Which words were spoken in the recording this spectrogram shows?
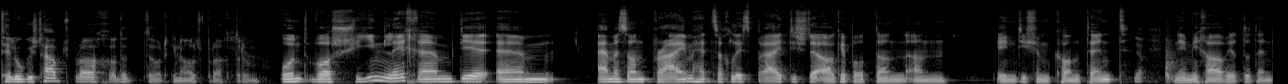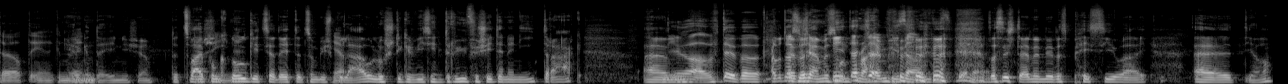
Telugu ist die Hauptsprache oder die Originalsprache darum. Und wahrscheinlich ähm, die ähm, Amazon Prime hat so ein bisschen das breiteste Angebot an, an indischem Content. Ja. Nehme ich an, wird er dann dort irgendwann. Irgendein ist ja. Der Maschine. 2.0 gibt es ja dort zum Beispiel Ja. auch, lustigerweise in drei verschiedenen Einträgen. Ähm, Ja, aber, über, Aber das über- ist Amazon das ist Prime. etwas anderes, genau. Das ist dann ihr PCUI. Äh, ja,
